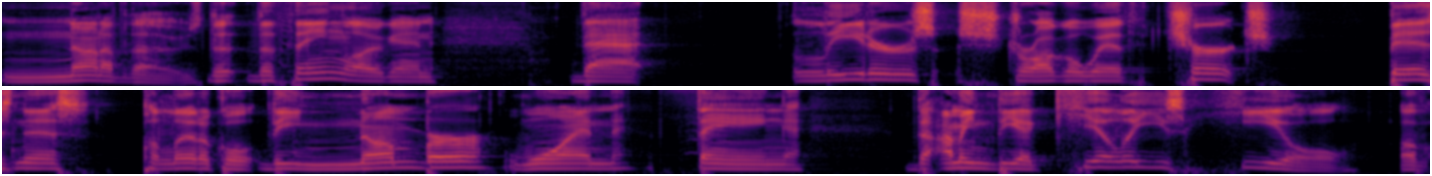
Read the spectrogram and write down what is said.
none of those. The the thing, Logan, that leaders struggle with, church, business, political, the number one thing, the, I mean, the Achilles heel of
